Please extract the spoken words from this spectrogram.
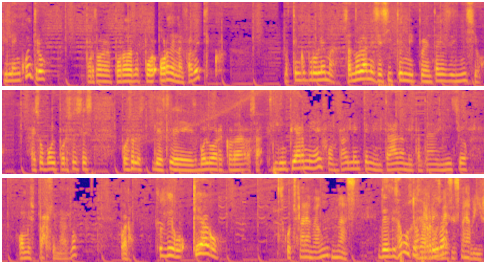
y la encuentro por, por, orden- por orden alfabético. No tengo problema, o sea, no la necesito en mi pantallas de inicio. A eso voy, por eso es, es- por eso les, les- les vuelvo a recordar, o sea, es limpiar mi iPhone, realmente mi entrada, mi pantalla de inicio o mis páginas, ¿no? Bueno, entonces digo, ¿qué hago? Escucha, Para aún más. deslizamos hacia Toca dos arriba. veces para abrir.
